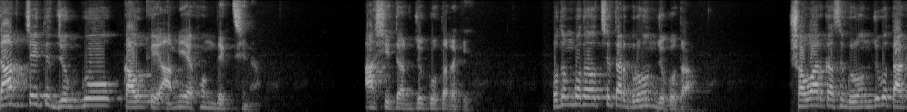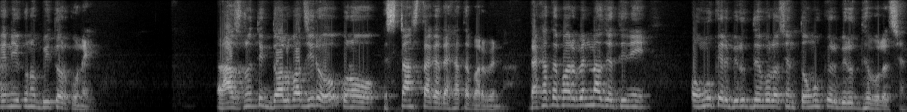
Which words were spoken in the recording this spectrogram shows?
তার চাইতে যোগ্য কাউকে আমি এখন দেখছি না। আসি তার যোগ্যতাটা কি? প্রথম কথা হচ্ছে তার গ্রহণযোগ্যতা। সবার কাছে গ্রহণযোগ্য, তাকে নিয়ে কোনো বিতর্ক নেই। রাজনৈতিক দলবাজিরও কোনো স্টান্স তাকে দেখাতে পারবেন না। দেখাতে পারবেন না যে তিনি অমুকের বিরুদ্ধে বলেছেন, তমুকের বিরুদ্ধে বলেছেন।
